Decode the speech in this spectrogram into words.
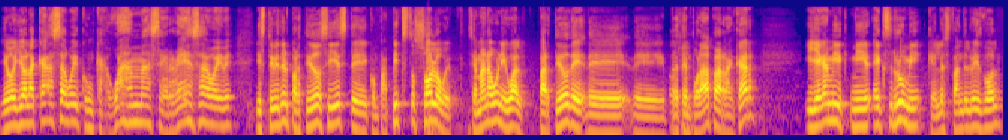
Llego yo a la casa, güey, con caguama, cerveza, güey, y estoy viendo el partido así, este, con papitos, esto solo, güey. Semana 1 igual, partido de, de- de pretemporada para arrancar. Y llega mi, mi ex roomie, que él es fan del béisbol,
